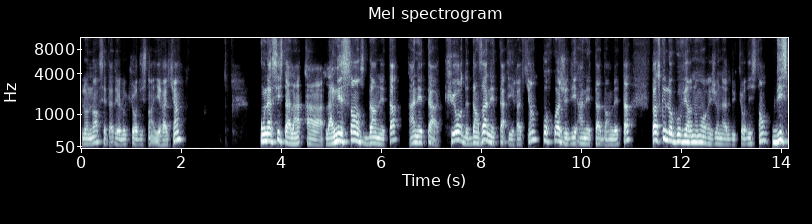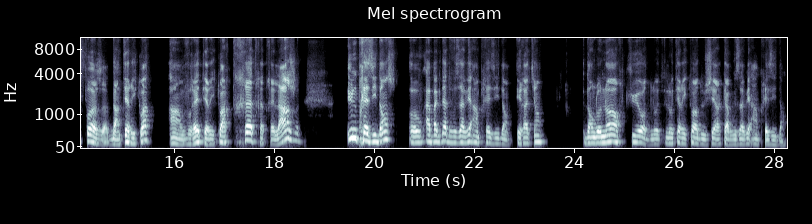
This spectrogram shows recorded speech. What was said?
le nord, c'est-à-dire le Kurdistan irakien, on assiste à la naissance d'un État, un État kurde dans un État irakien. Pourquoi je dis un État dans l'État? Parce que le gouvernement régional du Kurdistan dispose d'un territoire, un vrai territoire très, très, très large, une présidence à Bagdad, vous avez un président irakien. Dans le nord kurde, le, territoire du GRK, vous avez un président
